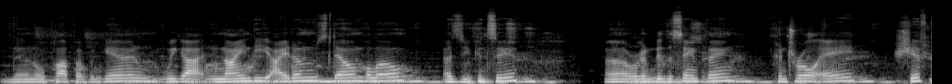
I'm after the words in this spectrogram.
Then it'll pop up again. We got 90 items down below, as you can see. Uh, we're going to do the same thing. Control A, Shift,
